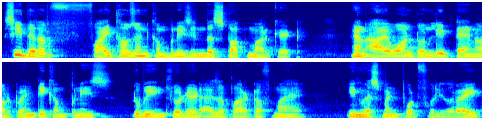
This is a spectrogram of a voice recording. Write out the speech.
See, there are 5,000 companies in the stock market, and I want only 10 or 20 companies to be included as a part of my investment portfolio, right?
